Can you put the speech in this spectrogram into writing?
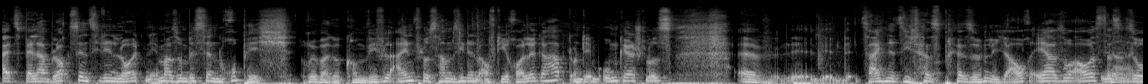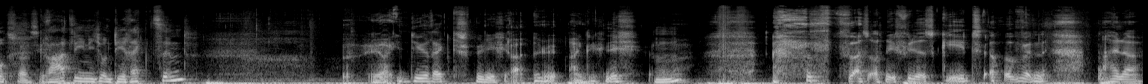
als Bella Block sind Sie den Leuten immer so ein bisschen ruppig rübergekommen. Wie viel Einfluss haben Sie denn auf die Rolle gehabt? Und im Umkehrschluss äh, zeichnet Sie das persönlich auch eher so aus, dass Nein, Sie so das geradlinig und direkt sind? Ja, indirekt bin ich eigentlich nicht. Aber Ich weiß auch nicht, wie das geht, aber wenn einer,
